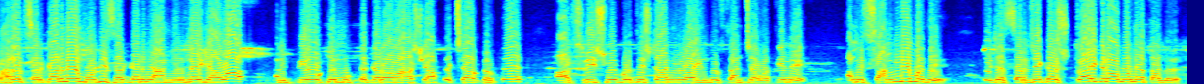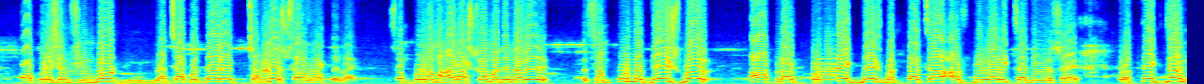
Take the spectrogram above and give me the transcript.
भारत सरकारने मोदी सरकारने हा निर्णय घ्यावा आणि पीओके मुक्त करावा अशी अपेक्षा करतोय. आज श्री शिवप्रतिष्ठान युवा हिंदुस्थानच्या वतीने आम्ही सांगलीमध्ये ते जे सर्जिकल स्ट्राईक राबवण्यात आलं ऑपरेशन सिंधूर याच्याबद्दल एक जल्लोष साजरा केलाय. संपूर्ण महाराष्ट्रामध्ये नव्हे तर संपूर्ण देशभर हा आपला प्रत्येक देशभक्ताचा आज दिवाळीचा दिवस आहे. प्रत्येक जण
